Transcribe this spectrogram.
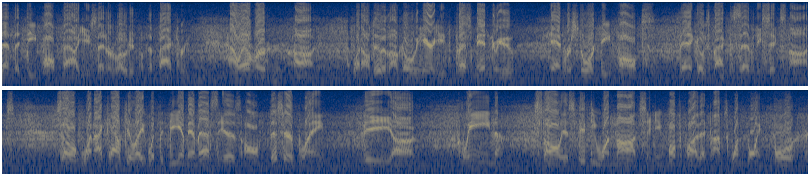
than the default values that are loaded from the factory. However, uh, what I'll do is I'll go over here, you press menu and restore defaults, then it goes back to 76 knots. So when I calculate what the DMMS is on this airplane, the uh, clean stall is 51 knots and you multiply that times 1.404,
